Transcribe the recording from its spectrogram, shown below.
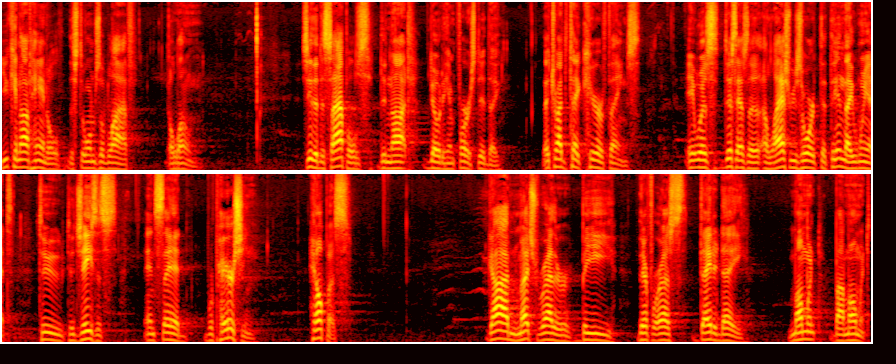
you cannot handle the storms of life alone. See, the disciples did not go to Him first, did they? They tried to take care of things. It was just as a, a last resort that then they went to, to Jesus and said, We're perishing. Help us. God much rather be there for us day to day, moment by moment,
